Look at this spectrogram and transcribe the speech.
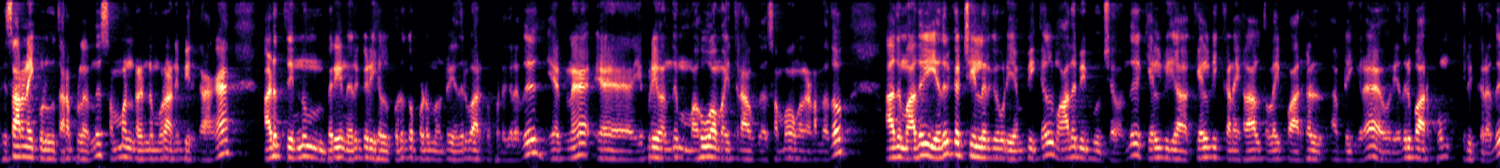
விசாரணை குழு தரப்புல இருந்து சம்மன் ரெண்டு முறை அனுப்பியிருக்கிறாங்க. அடுத்து இன்னும் பெரிய நெருக்கடிகள் கொடுக்கப்படும் என்று எதிர்பார்க்கப்படுகிறது. ஏற்கனவே எப்படி வந்து மஹுவா மைத்ராவுக்கு சம்பவங்கள் நடந்ததோ அது மாதிரி எதிர்க்கட்சியில் இருக்கக்கூடிய எம்பிக்கள் மாதவி பூச்சை வந்து கேள்வியா கேள்வி கணைகளால் தொலைப்பார்கள் அப்படிங்கிற ஒரு எதிர்பார்ப்பும் இருக்கிறது.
